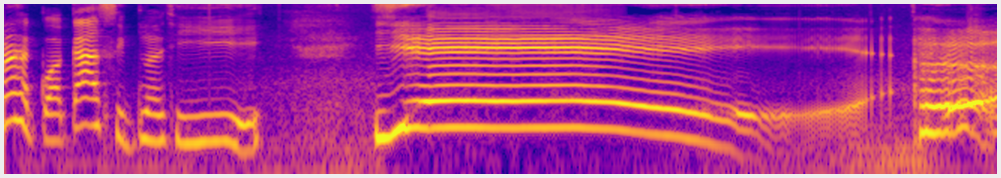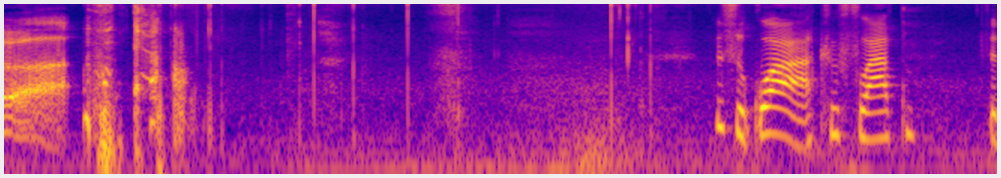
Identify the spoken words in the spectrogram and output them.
มากกว่า 90 นาที เย้ รู้สึกว่าคือฟลับจะ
